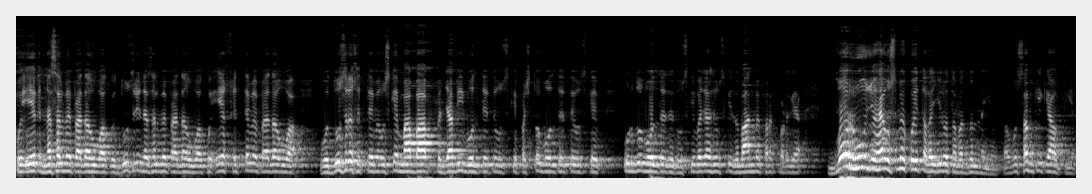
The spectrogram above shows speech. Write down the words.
کوئی ایک نسل میں پیدا ہوا، کوئی دوسری نسل میں پیدا ہوا، کوئی ایک خطے میں پیدا ہوا۔ وہ دوسرے خطے میں اس کے ماں باپ پنجابی بولتے تھے، اس کے پشتو بولتے تھے، اس کے اردو بولتے تھے، تو اس کی وجہ سے اس کی زبان میں فرق پڑ گیا۔ وہ روح جو ہے اس میں کوئی تغیر و تبدل نہیں ہوتا، وہ سب کی کیا ہوتی ہے؟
